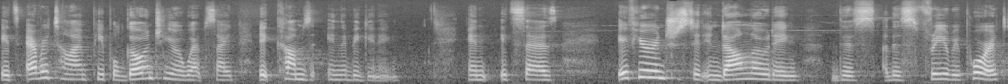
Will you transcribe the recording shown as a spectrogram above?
it's every time people go into your website, it comes in the beginning. And it says, if you're interested in downloading this, this free report,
